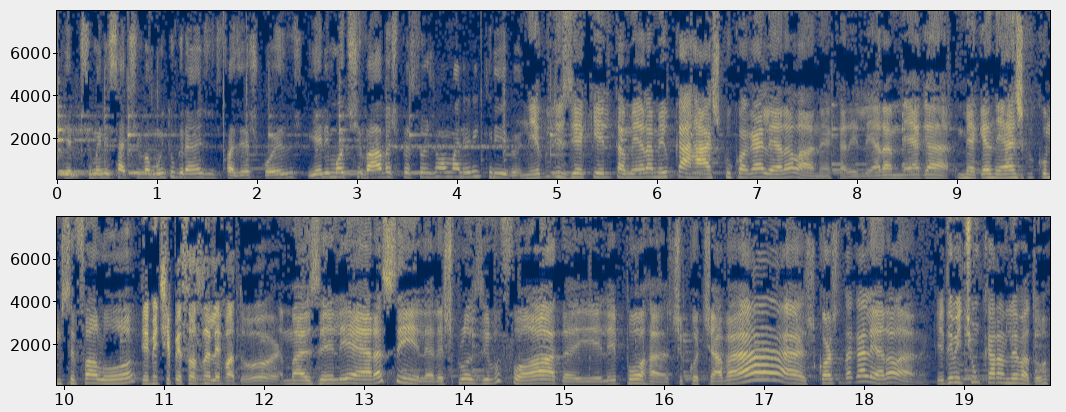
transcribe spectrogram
Ele tinha uma iniciativa muito grande de fazer as coisas e ele motivava as pessoas de uma maneira incrível. O nego dizia que ele também era meio carrasco com a galera lá, né, cara? Ele era mega, mega enérgico, como você falou. Demitir pessoas no elevador. Mas ele era assim, ele era explosivo foda e ele, porra, chicoteava as costas da galera lá, né? Ele demitiu um cara no elevador.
